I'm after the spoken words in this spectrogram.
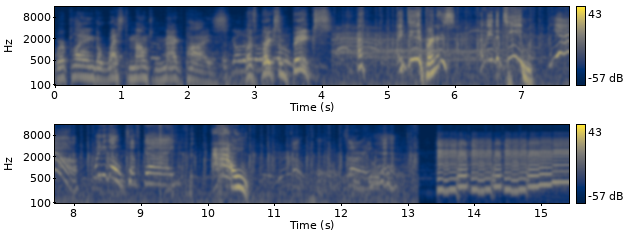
We're playing the West Mount Magpies. Let's break some beaks! I, I did it, Burners! I made the team! Yeah! Way to go, tough guy! Ow! Oh, uh, sorry.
